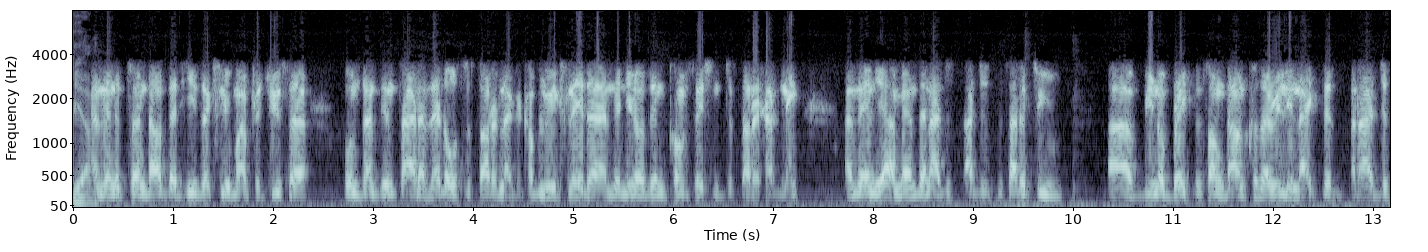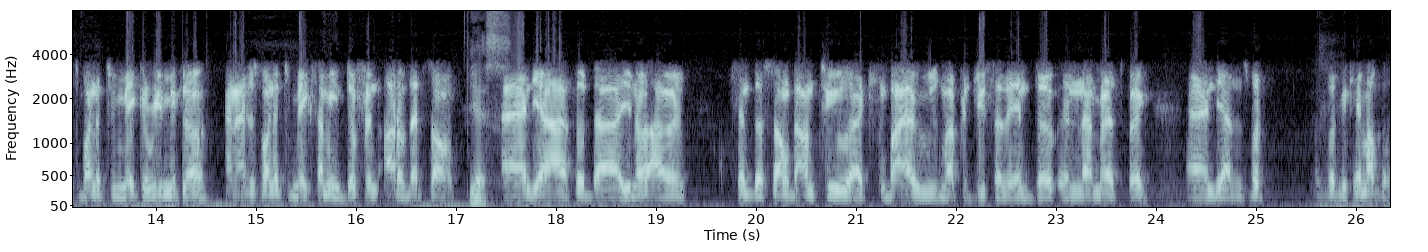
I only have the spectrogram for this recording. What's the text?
Yeah. and then it turned out that he's actually my producer. From Dance Insider, that also started like a couple of weeks later, and then you know, then conversations just started happening, and then yeah, man, then I just I just decided to uh, you know, break the song down because I really liked it, but I just wanted to make a remix, you know, and I just wanted to make something different out of that song. Yes. And yeah, I thought, uh, you know, I sent the song down to uh, King Bayer, who's my producer there in, Dur- in uh, Maritzburg, and yeah, this is what this is what we came up with.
